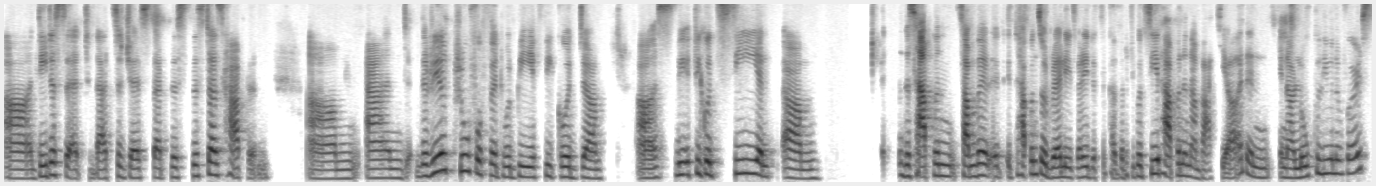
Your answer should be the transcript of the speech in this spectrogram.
uh, data set that suggests that this, this does happen. Um, and the real proof of it would be if we could, uh, if we could see and um, this happen somewhere it, it, happens so rarely it's very difficult but if you could see it happen in our backyard and in our local universe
